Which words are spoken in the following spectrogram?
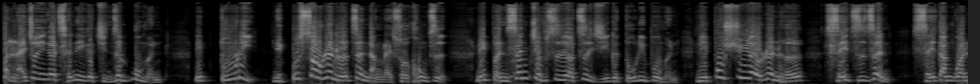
本来就应该成立一个警政部门，你独立，你不受任何政党来说控制，你本身就是要自己一个独立部门，你不需要任何谁执政谁当官，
